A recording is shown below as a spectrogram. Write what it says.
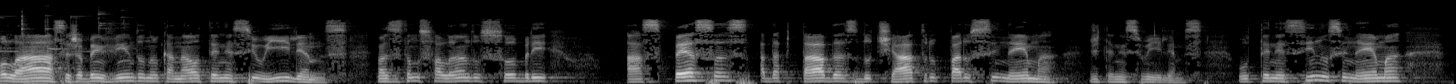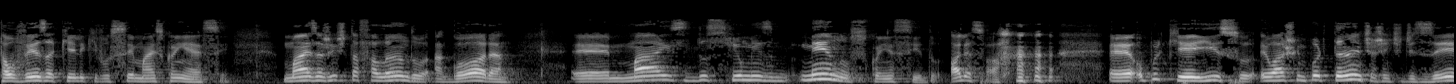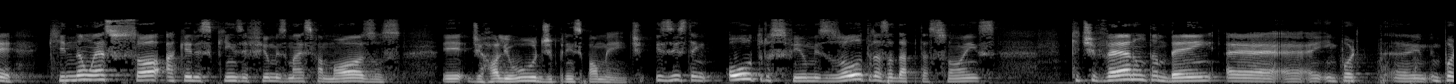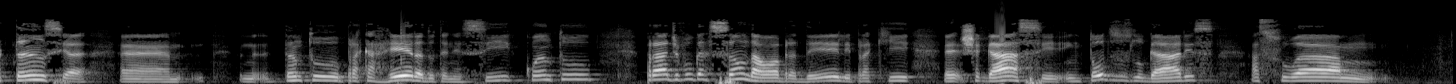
Olá, seja bem-vindo no canal Tennessee Williams. Nós estamos falando sobre as peças adaptadas do teatro para o cinema de Tennessee Williams. O Tennessee no cinema, talvez aquele que você mais conhece. Mas a gente está falando agora é, mais dos filmes menos conhecidos. Olha só. É, o porquê isso? Eu acho importante a gente dizer que não é só aqueles 15 filmes mais famosos de Hollywood, principalmente. Existem outros filmes, outras adaptações que tiveram também é, é, import, é, importância é, tanto para a carreira do Tennessee quanto para a divulgação da obra dele, para que é, chegasse em todos os lugares a sua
